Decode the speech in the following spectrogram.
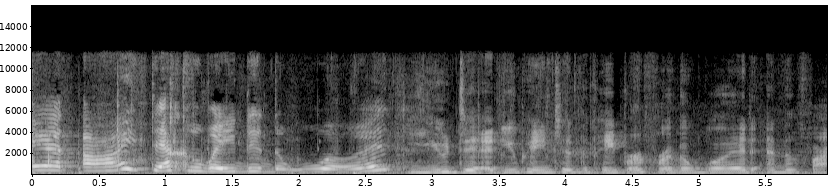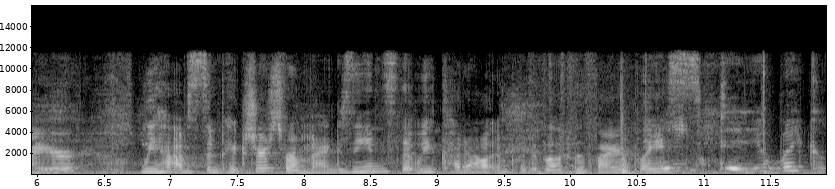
And I decorated the wood. You did. You painted the paper for the wood and the fire. We have some pictures from magazines that we cut out and put above the fireplace. Did you make a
